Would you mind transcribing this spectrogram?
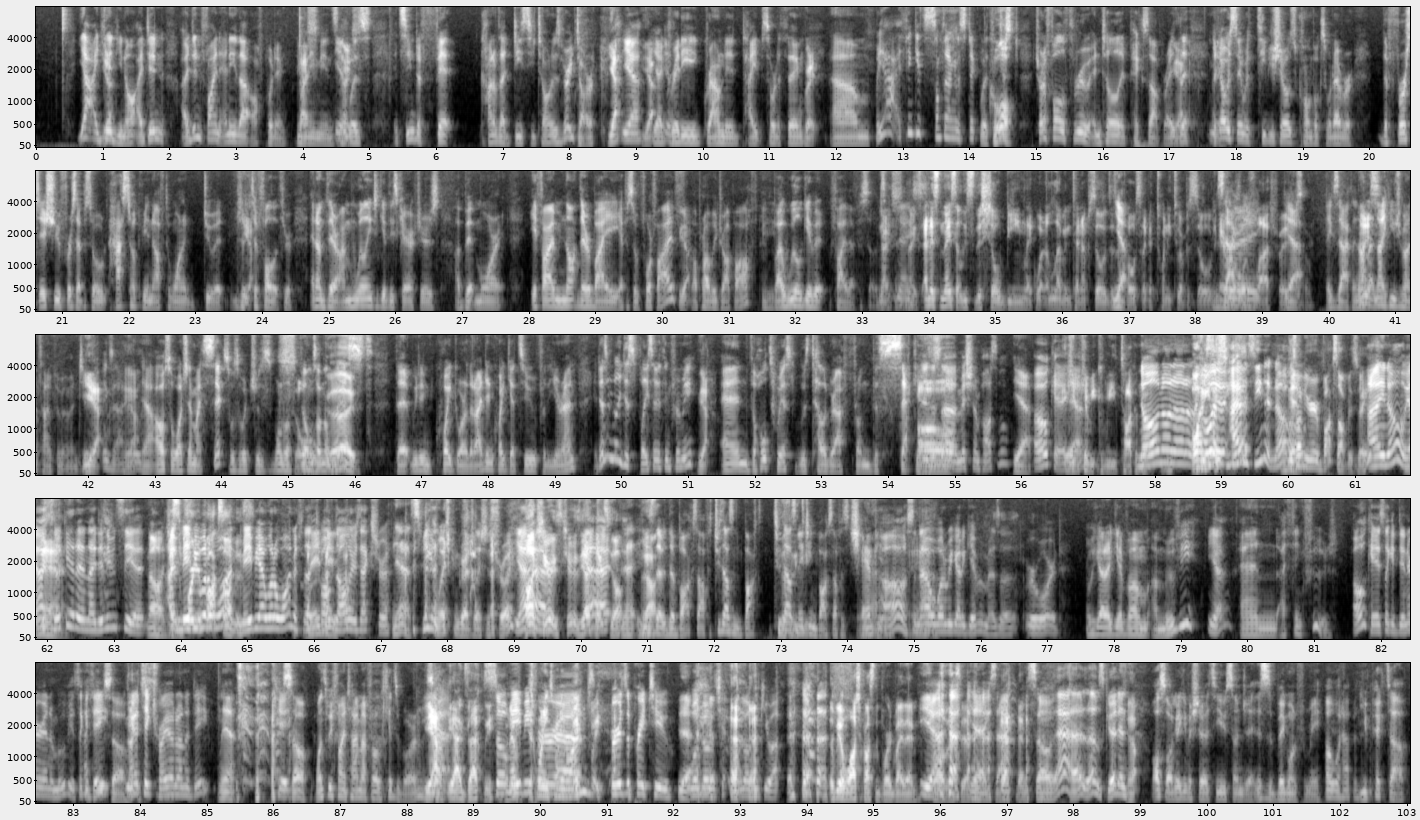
Yeah, I did. You know, I didn't. I didn't find any of that off-putting by Nice. any means. Yeah. It Nice. was. It seemed to fit kind of that DC tone. It was very dark. Yeah. Yeah. Yeah. Yeah, Yeah. gritty, grounded type sort of thing. Right. Um, but yeah, I think it's something I'm going to stick with. Cool. Just try to follow through until it picks up, right? Yeah. The- like I always say with TV shows, comic books, whatever, the first issue, first episode has to hook me enough to want to do it, to, Yeah. to follow it through. And I'm there. I'm willing to give these characters a bit more. If I'm not there by episode four or five, Yeah. Mm-hmm. I'll probably drop off. But I will give it five episodes. Nice, Nice. nice, And it's nice at least this show being like what 11, 10 episodes as Yeah. opposed to like a 22 episode Exactly. Arrow Flash, right? Yeah, So- exactly. Not, Nice. a, not a huge amount of time commitment. Too. Yeah. Exactly. Yeah. Yeah, I also watched MI6, was which was one of the So films on the good. list that we didn't quite go or that I didn't quite get to for the year end. It doesn't really displace anything for me. Yeah. And the whole twist was telegraphed from the second. Is this Oh. uh, Mission Impossible? Yeah. Okay. Can, Yeah. can we can we talk about? No, no, no, no. Oh, have no, you not wait, I haven't seen it. No. It was on your box office, right? I know. Yeah, I took it and I didn't even see it. Oh, I just support maybe would have box won. office. Maybe I would have won if that twelve dollars extra. Yeah. Speaking of which, congratulations, Troy. Yeah. Oh, cheers, cheers. Yeah, Yeah, thanks, y'all. Yeah, he's Yeah. the, the box office 2000 box 2018 2018 box office champion. Oh, so Yeah. now what do we got to give him as a reward? We gotta give him a movie Yeah. and I think food. Oh, okay. It's like a dinner and a movie. It's like I a think date. so. We gotta take Troy out on a date. Yeah. Okay. so once we find time after all the kids are born. yeah, Yeah. yeah, exactly. So Whenever- maybe 2021? uh, Birds of Prey two. Yeah. We'll go. Ch- we'll go hook you up. it'll be a wash across the board by then. Yeah. all of us, yeah. yeah, exactly. So yeah, that, that was good. And Yeah. also, I gotta give a shout out to you, Sunjay. This is a big one for me. oh, what happened? You picked up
